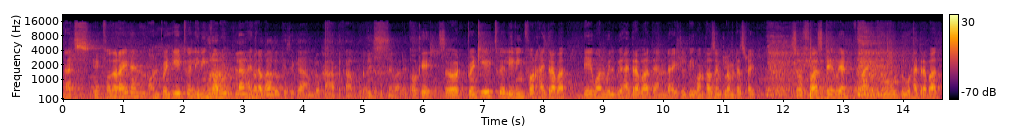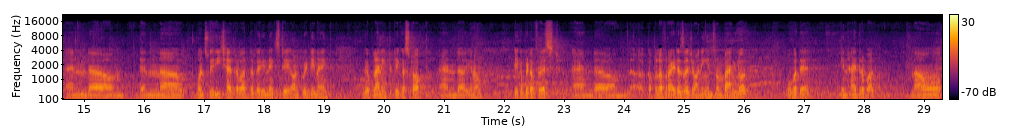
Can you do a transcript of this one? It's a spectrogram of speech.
that's it for the ride, and on 28th we are leaving पूरा for रूट प्लान बता Hyderabad. दो कैसे क्या हम लोग कहाँ पे कहाँ रुकने रुकने वाले हैं Okay, so 28th we are leaving for Hyderabad. Day one will be Hyderabad and uh, it will be 1000 kilometers ride. So first day we are trying to do Hyderabad and um, then uh, once we reach Hyderabad the very next day on 29th we are planning to take a stop and uh, you know take a bit of rest and um, a couple of riders are joining in from Bangalore over there in Hyderabad. Now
